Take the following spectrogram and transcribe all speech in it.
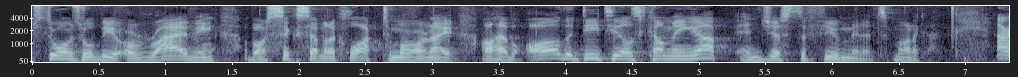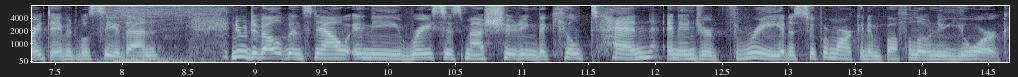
storms will be arriving about 6, 7 o'clock tomorrow night. I'll have all the details coming up in just a few minutes. Monica. All right, David, we'll see you then. New developments now in the racist mass shooting that killed 10 and injured 3 at a supermarket in Buffalo, New York.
